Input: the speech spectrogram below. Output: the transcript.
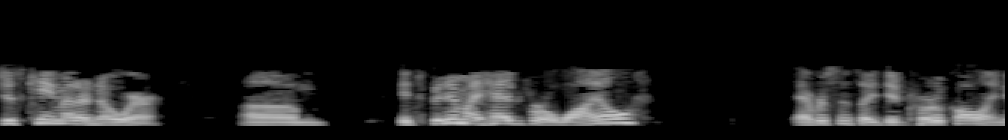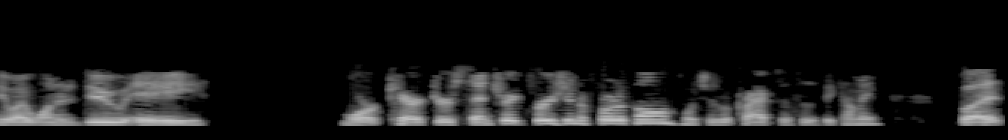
just came out of nowhere. Um, it's been in my head for a while. Ever since I did Protocol, I knew I wanted to do a more character-centric version of Protocol, which is what Praxis is becoming. But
